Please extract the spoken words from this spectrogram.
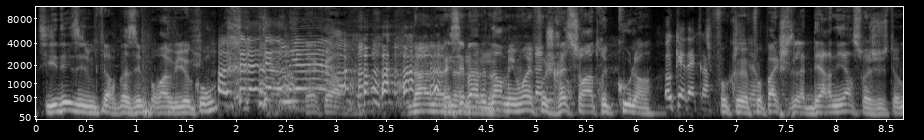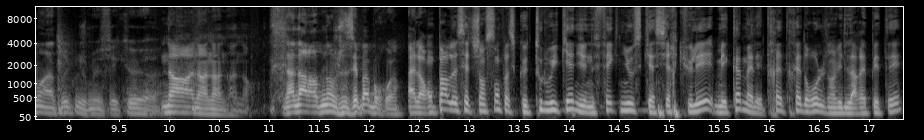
Si l'idée, c'est de me faire passer pour un vieux con. Oh, c'est la dernière D'accord. Non, non, Mais non, c'est pas. non, Non, non. mais moi, il faut que je reste sur un truc cool. Hein. Ok, d'accord. Faut, que, faut pas que la dernière soit justement un truc où je me fais que. euh, Non, non, non, non, non. Non, non, alors non, je sais pas pourquoi. Alors, on parle de cette chanson parce que tout le week-end, il y a une fake news qui a circulé, mais comme elle est très très drôle, j'ai envie de la répéter.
